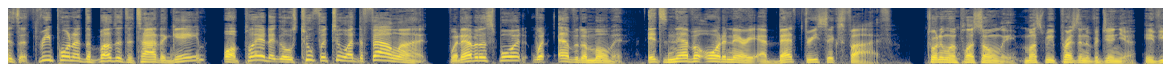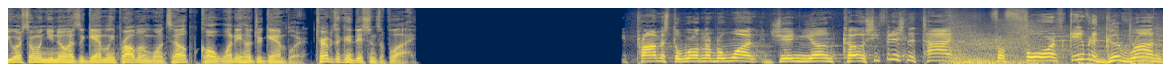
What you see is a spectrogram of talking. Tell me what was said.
it's a three pointer at the buzzer to tie the game or a player that goes two for two at the foul line. Whatever the sport, whatever the moment. It's never ordinary at Bet365. 21 plus only. Must be present in Virginia. If you or someone you know has a gambling problem and wants help, call 1 800 Gambler. Terms and conditions apply. We promised the world number one, Jin Young Ko. She finished in the tie for fourth, gave it a good run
